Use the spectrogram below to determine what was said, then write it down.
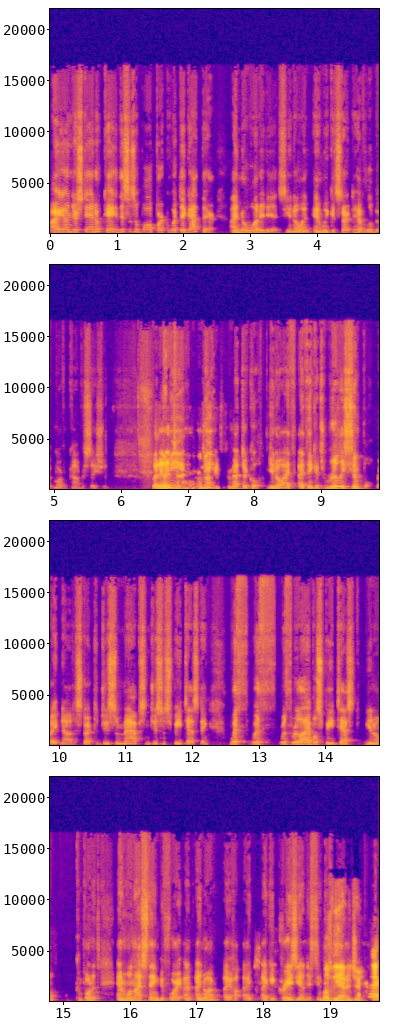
I understand, okay, this is a ballpark of what they got there. I know what it is, you know, and, and we could start to have a little bit more of a conversation. But let me, a time let me, symmetrical, you know, I, I think it's really simple right now to start to do some maps and do some speed testing with with with reliable speed test, you know, components. And one last thing before I, I know I'm, I, I, I get crazy on this thing. Love the energy.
